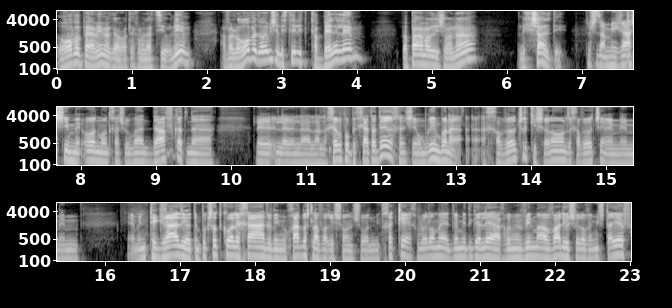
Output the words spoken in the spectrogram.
רוב הפעמים אגב אמרתי לכם על הציונים אבל רוב הדברים שניסיתי להתקבל אליהם בפעם הראשונה נכשלתי. אני חושב שזו אמירה שהיא מאוד מאוד חשובה דווקא אתה יודע, לחבר'ה פה בתחילת הדרך שהם אומרים בואנה החוויות של כישלון זה חוויות שהן הם אינטגרליות הן פוגשות כל אחד ובמיוחד בשלב הראשון שהוא עוד מתחכך ולומד ומתגלח ומבין מה הvalue שלו ומשתייף.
